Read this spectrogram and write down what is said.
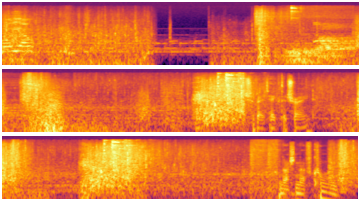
Boyo. Should I take the train? Not enough coin.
